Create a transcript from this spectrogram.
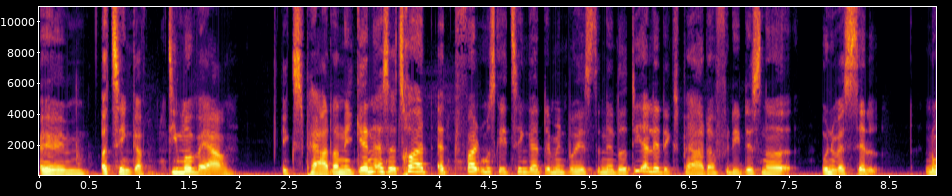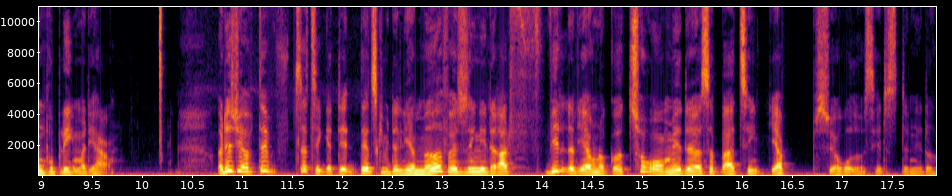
Øh, og tænker, de må være eksperterne igen. Altså jeg tror, at, at folk måske tænker, at dem inde på hestenettet, de er lidt eksperter, fordi det er sådan noget universelt, nogle problemer, de har. Og det synes jeg, det, så tænker jeg, det, det skal vi da lige have med, for jeg synes egentlig, det er ret vildt, at jeg hun har gået to år med det, og så bare tænkt, jeg søger råd hos hestenettet.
